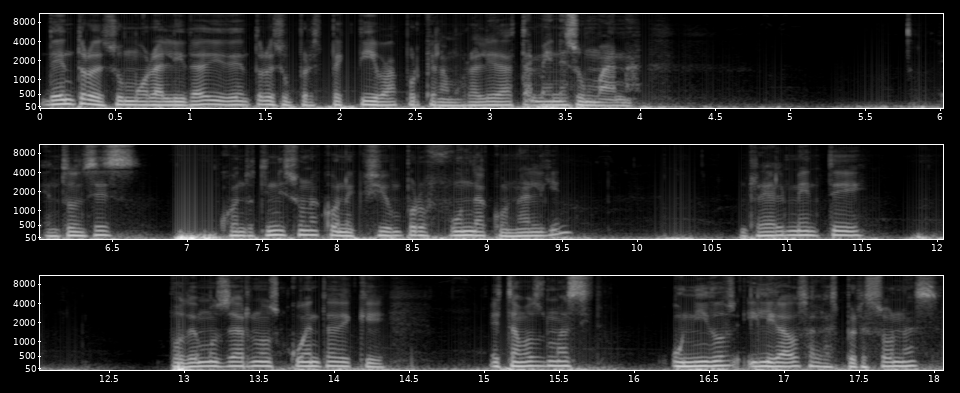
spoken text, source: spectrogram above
dentro de su moralidad y dentro de su perspectiva, porque la moralidad también es humana. Entonces, cuando tienes una conexión profunda con alguien, realmente podemos darnos cuenta de que estamos más unidos y ligados a las personas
